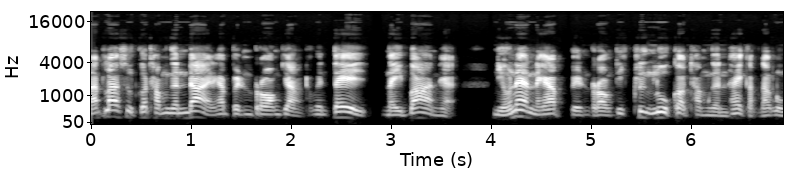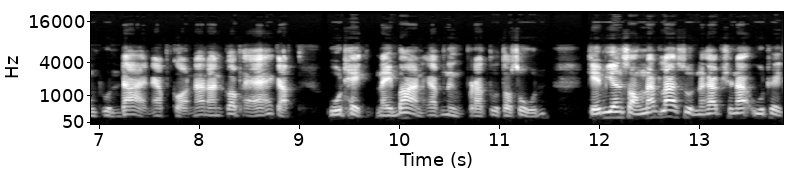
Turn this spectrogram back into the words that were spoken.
นัดล่าสุดก็ทำเงินได้นะครับ เป็นรองอย่างทเวนเต้ในบ้านเนี่ยเหนียวแน่นนะครับ เป็นรองที่ครึ่งลูกก็ทำเงินให้กับนักลงทุนได้นะครับ ก่อนหน้านั้นก็แพ้ให้กับอูเทคในบ้านนะครับหนึ่งประตูต่อศูนย์เกมเยือน2 นัดล่าสุดนะครับ ชนะอูเทค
